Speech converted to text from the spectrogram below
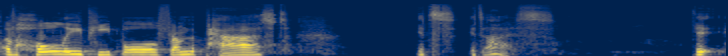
of holy people from the past, it's, it's us. It,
